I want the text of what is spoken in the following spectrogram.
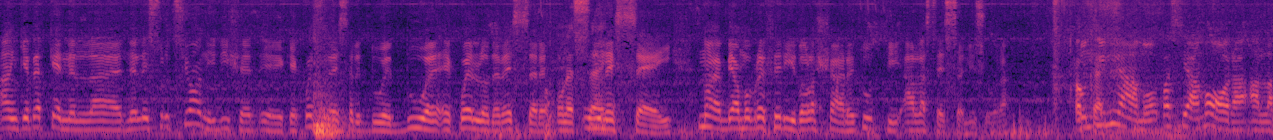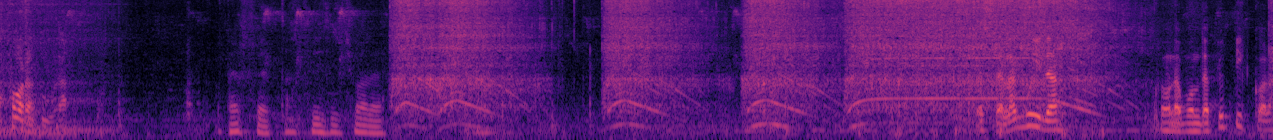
Anche perché nel- nelle istruzioni dice eh, che questo deve essere 2 2 e quello deve essere Un e sei. 1 e 6. Noi abbiamo preferito lasciare tutti alla stessa misura. Ok. Continuiamo, passiamo ora alla foratura. Perfetto, sì, sì, ci vuole. Questa è la guida con una punta più piccola.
